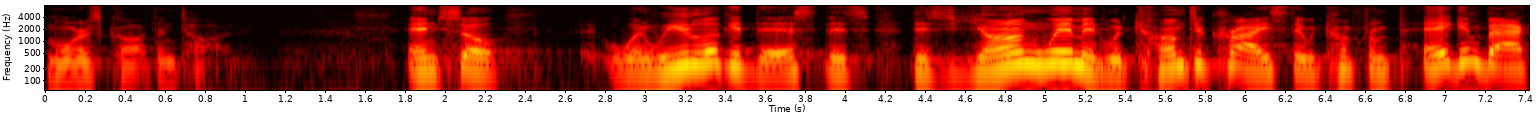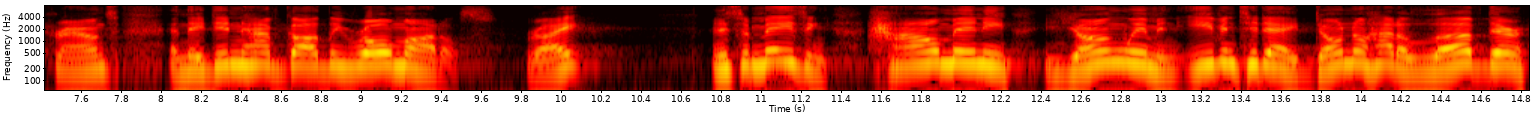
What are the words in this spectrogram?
More is caught than taught. And so when we look at this, this, this young women would come to Christ. They would come from pagan backgrounds and they didn't have godly role models, right? And it's amazing how many young women, even today, don't know how to love their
